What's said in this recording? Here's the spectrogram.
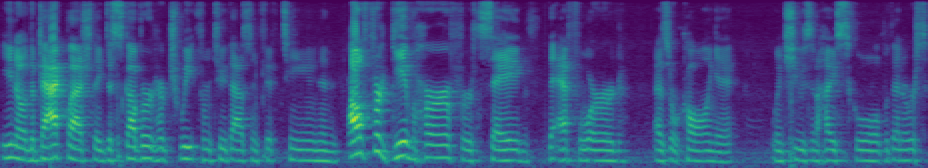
you know the backlash they discovered her tweet from 2015 and i'll forgive her for saying the f word as we're calling it when she was in high school but then it was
